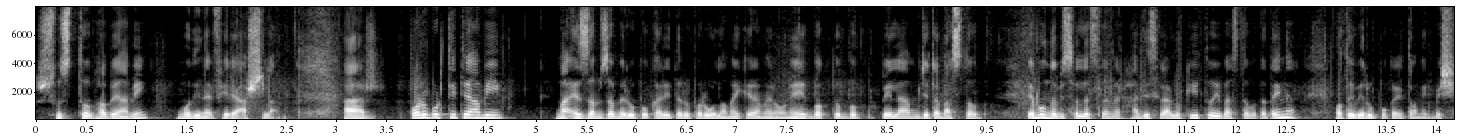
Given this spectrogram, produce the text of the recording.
সুস্থভাবে আমি মদিনায় ফিরে আসলাম। আর পরবর্তীতে আমি মা এজামজামের উপকারিতার উপর ওলামাই কেরামের অনেক বক্তব্য পেলাম, যেটা বাস্তব। এবং নবী সাল্লাহ সাল্লামের হাদিসের আলোকিত এই বাস্তবতা, তাই না? অতএব এর উপকারিতা অনেক বেশি।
